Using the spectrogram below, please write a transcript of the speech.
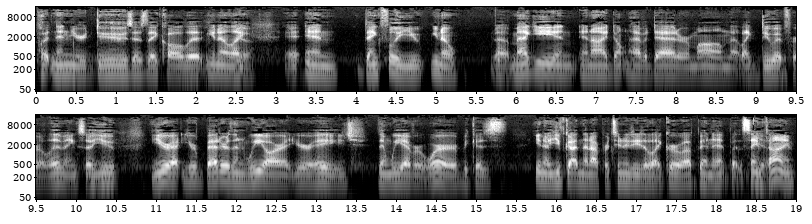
putting in your dues as they call it. You know, like, Yeah. and thankfully you, you know. Uh, Maggie and, and I don't have a dad or a mom that like do it for a living. So you you're at, you're better than we are at your age than we ever were because you know you've gotten that opportunity to like grow up in it. But at the same Yeah. time,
